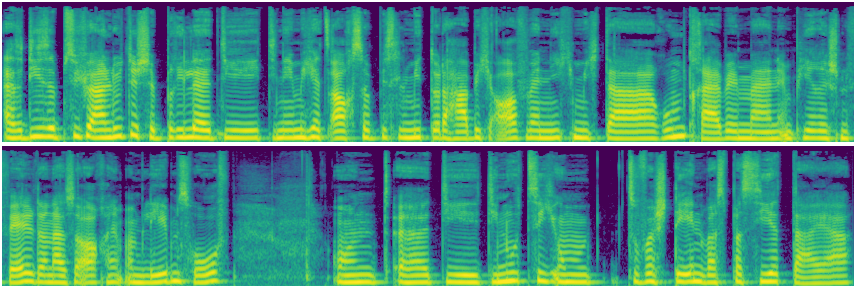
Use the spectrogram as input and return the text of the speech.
also diese psychoanalytische Brille, die, die nehme ich jetzt auch so ein bisschen mit oder habe ich auf, wenn ich mich da rumtreibe in meinen empirischen Feldern, also auch am Lebenshof. Und äh, die, die nutze ich, um zu verstehen, was passiert da, ja.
